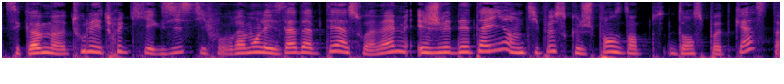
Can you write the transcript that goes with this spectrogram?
c'est comme euh, tous les trucs qui existent, il faut vraiment les adapter à soi-même et je vais détailler un petit peu ce que je pense dans, dans ce podcast.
